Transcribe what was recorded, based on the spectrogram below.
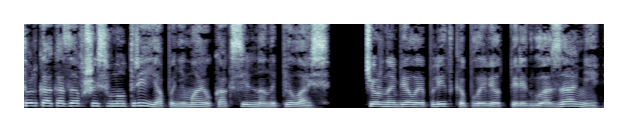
Только оказавшись внутри, я понимаю, как сильно напилась. Черно-белая плитка плывет перед глазами,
